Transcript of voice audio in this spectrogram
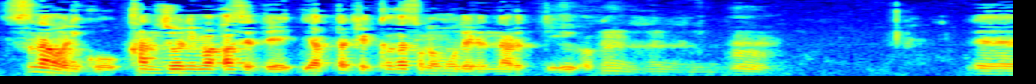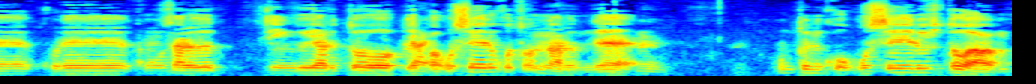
素直にこう、感情に任せてやった結果がそのモデルになるっていうのうん。うん。うん。で、これ、コンサルティングやると、やっぱ教えることになるんで、うん。本当にこう、教える人は、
